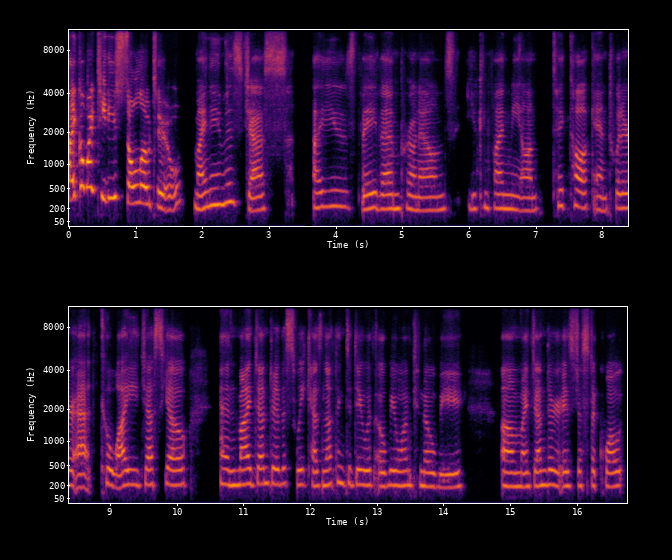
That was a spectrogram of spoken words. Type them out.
Taika Waititi's Solo 2. My name is Jess. I use they them pronouns. You can find me on TikTok and Twitter at Kawaii Jessio. And my gender this week has nothing to do with Obi-Wan Kenobi. Um, my gender is just a quote.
